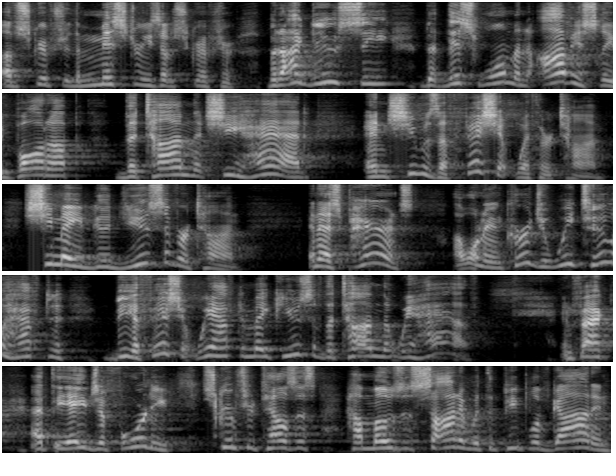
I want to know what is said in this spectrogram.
of Scripture, the mysteries of Scripture, but I do see that this woman obviously bought up the time that she had and she was efficient with her time. She made good use of her time. And as parents, I want to encourage you, we too have to be efficient. We have to make use of the time that we have. In fact, at the age of 40, Scripture tells us how Moses sided with the people of God. In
